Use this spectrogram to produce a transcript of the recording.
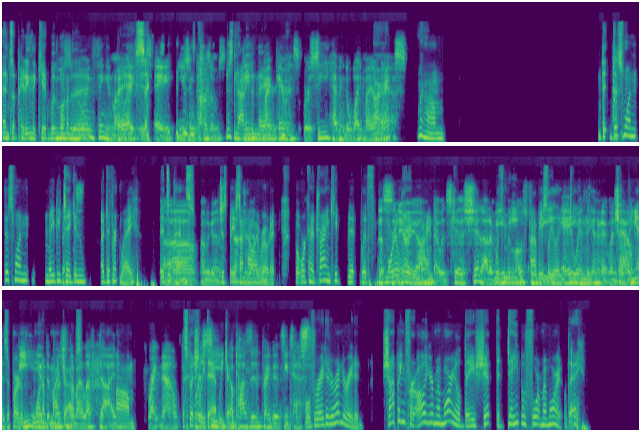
Ends up hitting the kid with the one of annoying the thing in my bags. life is A. Using condoms. just not B, even there. My parents, or C. Having to wipe my own right. ass. Um, th- this one, this one may be taken a different way. It depends, Uh, I'm gonna just based on how I wrote it. But we're gonna try and keep it with The Memorial Day in mind. that would scare the shit out of me With the most obviously, like, A, doing the internet went shopping down. as a part B, of one of the my person to my left died Um, right now. especially that C, a weekend. positive pregnancy test. Overrated or underrated? Shopping for all your Memorial Day shit the day before Memorial Day.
